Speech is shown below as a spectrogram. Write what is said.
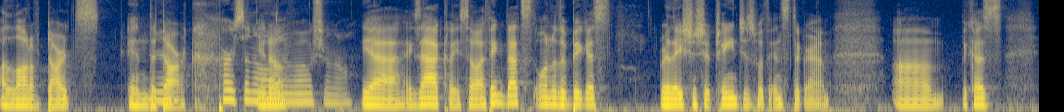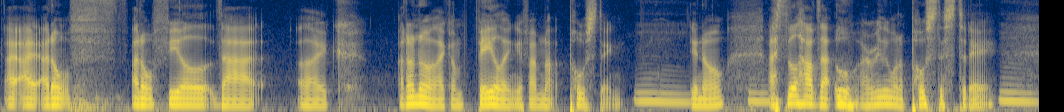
a lot of darts in the Yeah. dark. personal you know? and emotional. Yeah, exactly. So I think that's one of the biggest relationship changes with Instagram, um, because I, I, I don't f- I don't feel that like I don't know like I'm failing if I'm not posting. Mm, You know, mm, I still have that. Oh, I really want to post this today. mm,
